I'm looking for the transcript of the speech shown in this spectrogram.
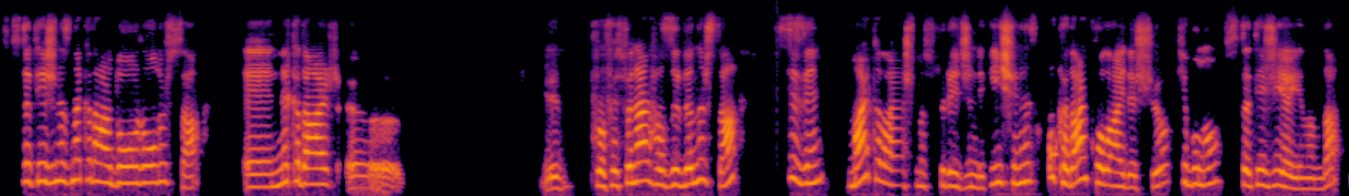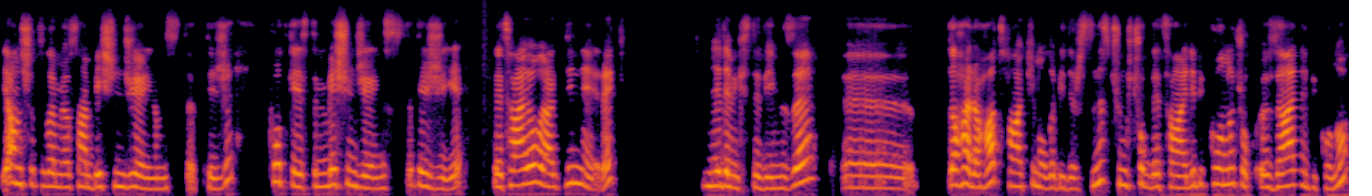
stratejiniz ne kadar doğru olursa, e, ne kadar e, e, profesyonel hazırlanırsa sizin markalaşma sürecindeki işiniz o kadar kolaylaşıyor ki bunu strateji yayınında yanlış hatırlamıyorsam 5. yayınımız strateji podcast'in 5. yayını stratejiyi detaylı olarak dinleyerek ne demek istediğimize e, daha rahat hakim olabilirsiniz. Çünkü çok detaylı bir konu, çok özel bir konu.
